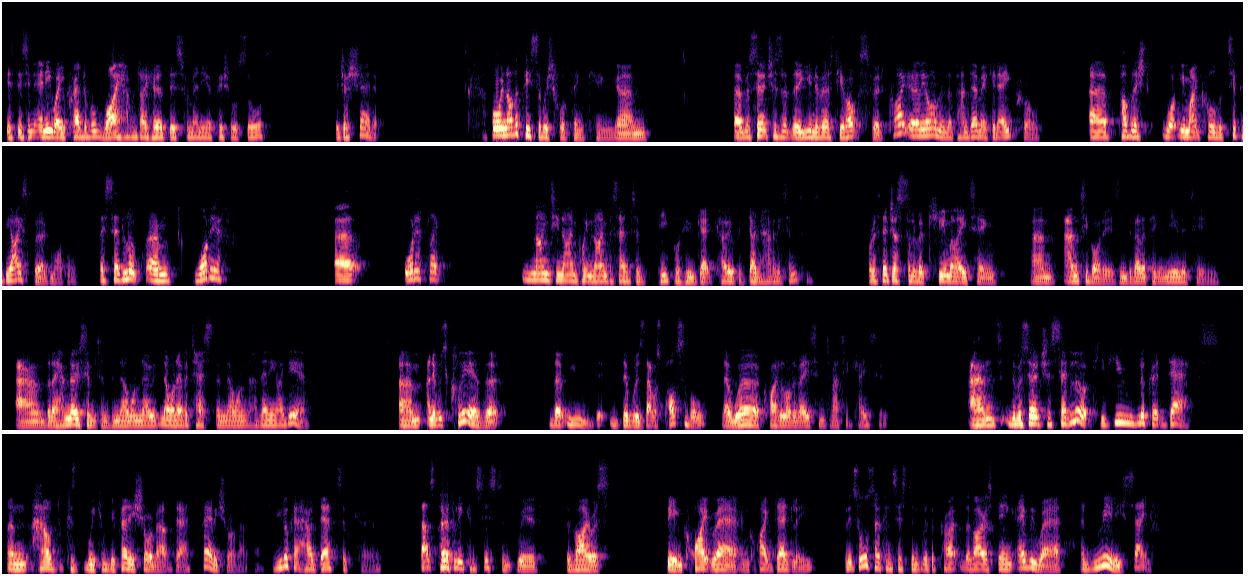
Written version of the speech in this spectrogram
is this in any way credible? Why haven't I heard this from any official source? They just shared it. Or another piece of wishful thinking. Um, uh, researchers at the University of Oxford, quite early on in the pandemic in April, uh, published what you might call the tip of the iceberg model. They said, look, um, what if, uh, what if like 99.9% of people who get COVID don't have any symptoms? What if they're just sort of accumulating um, antibodies and developing immunity, um, but they have no symptoms and no one knows, no one ever tests them, no one has any idea? Um, and it was clear that that there was that was possible. There were quite a lot of asymptomatic cases. And the researchers said, look, if you look at deaths and how, because we can be fairly sure about deaths, fairly sure about deaths. If you look at how deaths curved, that's perfectly consistent with the virus being quite rare and quite deadly. And it's also consistent with the, the virus being everywhere and really safe.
